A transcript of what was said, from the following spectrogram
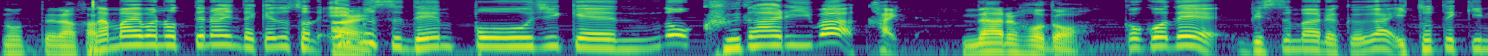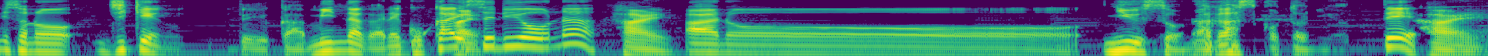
乗ってなかった。名前は載ってないんだけど、そのはいエムス伝報事件の下りは書いてある。なるほど。ここでビスマルクが意図的にその事件というか、みんながね、誤解するような、はい。あのーニュースを流すことによって、はい。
